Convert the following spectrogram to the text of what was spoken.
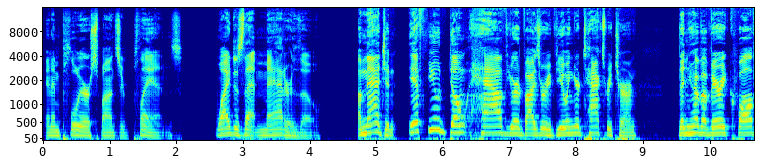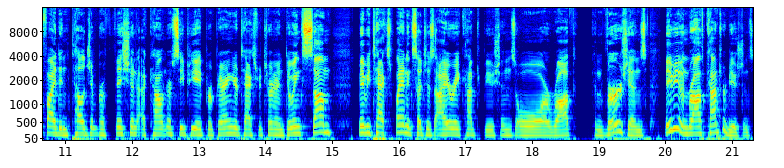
and employer sponsored plans. Why does that matter though? Imagine if you don't have your advisor reviewing your tax return, then you have a very qualified, intelligent, proficient accountant or CPA preparing your tax return and doing some maybe tax planning, such as IRA contributions or Roth conversions, maybe even Roth contributions,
